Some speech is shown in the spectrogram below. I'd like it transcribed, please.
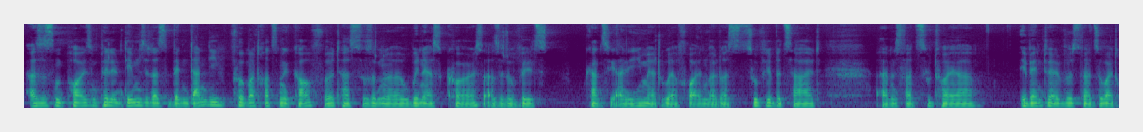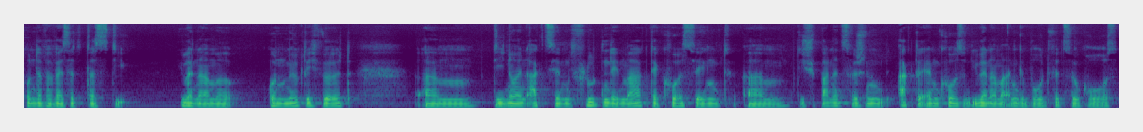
Also es ist ein Poison Pill in dem Sinne, dass wenn dann die Firma trotzdem gekauft wird, hast du so eine Winner's Curse. Also du willst, kannst dich eigentlich nicht mehr drüber freuen, weil du hast zu viel bezahlt, ähm, es war zu teuer. Eventuell wirst du halt so weit runter verwässert, dass die Übernahme unmöglich wird. Ähm, die neuen Aktien fluten den Markt, der Kurs sinkt. Ähm, die Spanne zwischen aktuellem Kurs und Übernahmeangebot wird so groß,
